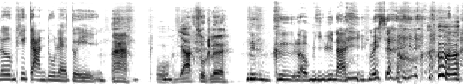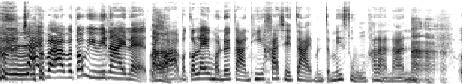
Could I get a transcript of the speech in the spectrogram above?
เริ่มที่การดูแลตัวเอง อ่าโอ้ยากสุดเลยหนึ่งคือเรามีวินัยไม่ใช่ ใช่มันอาจมันต้องมีวินัยแหละ แต่อ่าว่ามันก็แลกมาด้วยการที่ค่าใช้จ่ายมันจะไม่สูงขนาดนั้นอ่าอ่าอ่าเอ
